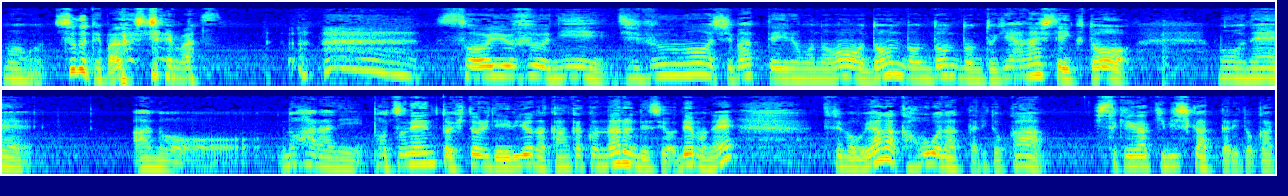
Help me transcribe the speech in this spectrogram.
もうすぐ手放しちゃいますそういうふうに自分を縛っているものをどんどんどんどん解き放していくともうねあの野原にぽつねんと一人でいるような感覚になるんですよ。でもね例えば親が過保護だったりとかしつけが厳しかったりとかっ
